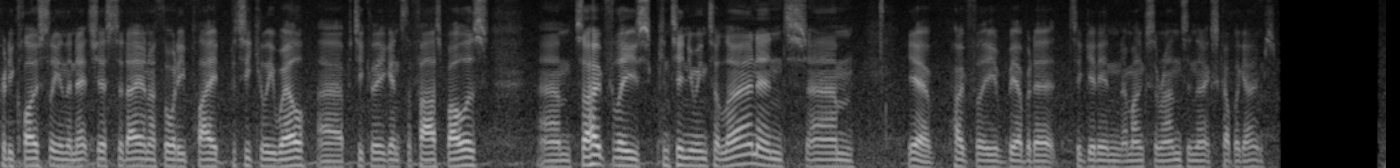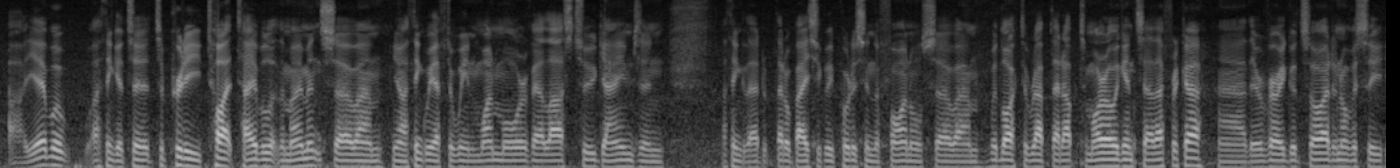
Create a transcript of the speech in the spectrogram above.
pretty closely in the nets yesterday, and I thought he played particularly well, uh, particularly against the fast bowlers. Um, so hopefully he's continuing to learn, and um, yeah, hopefully he'll be able to, to get in amongst the runs in the next couple of games. Uh, yeah, well, I think it's a, it's a pretty tight table at the moment. So, um, you know, I think we have to win one more of our last two games, and I think that that'll basically put us in the final. So, um, we'd like to wrap that up tomorrow against South Africa. Uh, they're a very good side, and obviously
